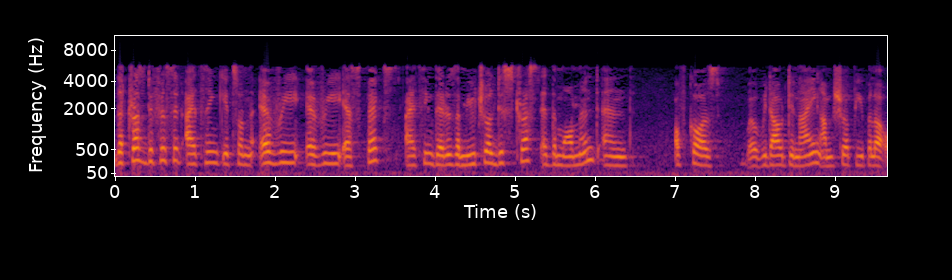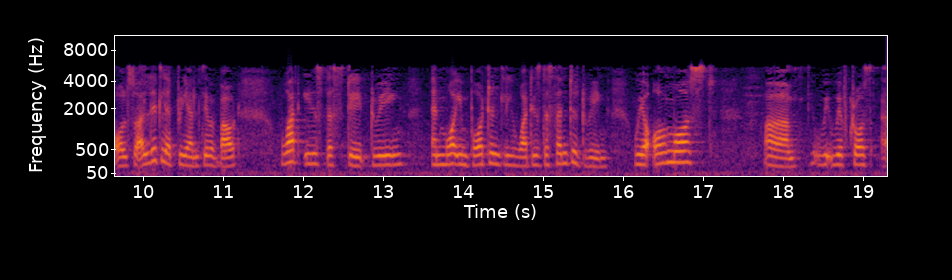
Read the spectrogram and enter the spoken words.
The trust deficit, I think it's on every, every aspect. I think there is a mutual distrust at the moment and of course, uh, without denying, I'm sure people are also a little apprehensive about what is the state doing and more importantly, what is the center doing? We are almost, um, we, have crossed uh,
